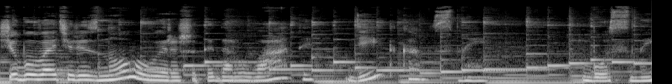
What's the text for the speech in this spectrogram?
щоб увечері знову вирішити дарувати діткам сни. Бо сни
